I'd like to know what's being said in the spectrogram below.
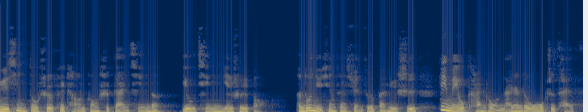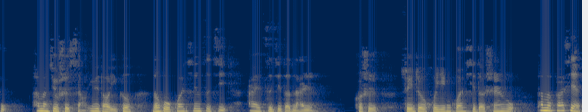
女性都是非常重视感情的友情饮水饱。很多女性在选择伴侣时，并没有看重男人的物质财富，她们就是想遇到一个能够关心自己、爱自己的男人。可是随着婚姻关系的深入，她们发现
